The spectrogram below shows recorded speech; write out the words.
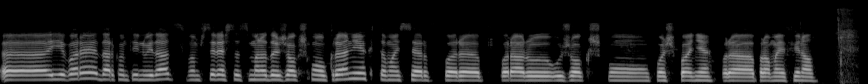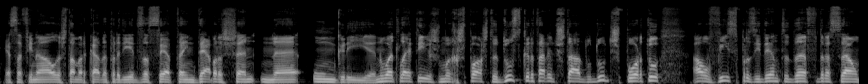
Uh, e agora é dar continuidade. Vamos ter esta semana dois jogos com a Ucrânia, que também serve para preparar o, os jogos com, com a Espanha para, para a meia-final. Essa final está marcada para dia 17 em Debrecen, na Hungria. No atletismo, a resposta do secretário de Estado do Desporto ao vice-presidente da Federação.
